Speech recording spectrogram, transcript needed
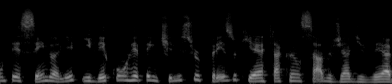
acontecendo ali e ver com o repentino e surpreso que é. Tá cansado já de ver a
